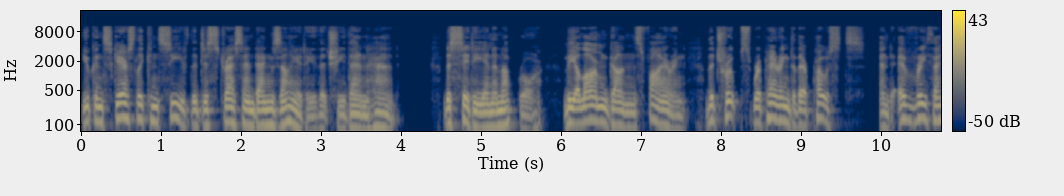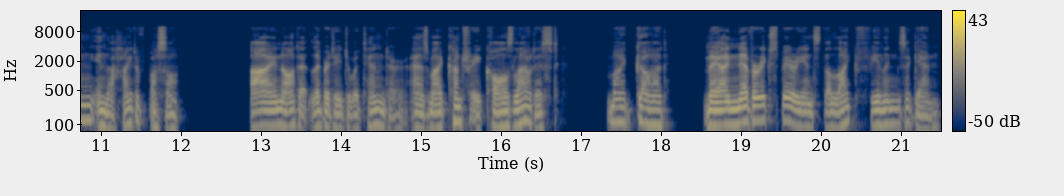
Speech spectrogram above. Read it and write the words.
You can scarcely conceive the distress and anxiety that she then had. The city in an uproar, the alarm guns firing, the troops repairing to their posts, and everything in the height of bustle. I not at liberty to attend her, as my country calls loudest. My God, may I never experience the like feelings again.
